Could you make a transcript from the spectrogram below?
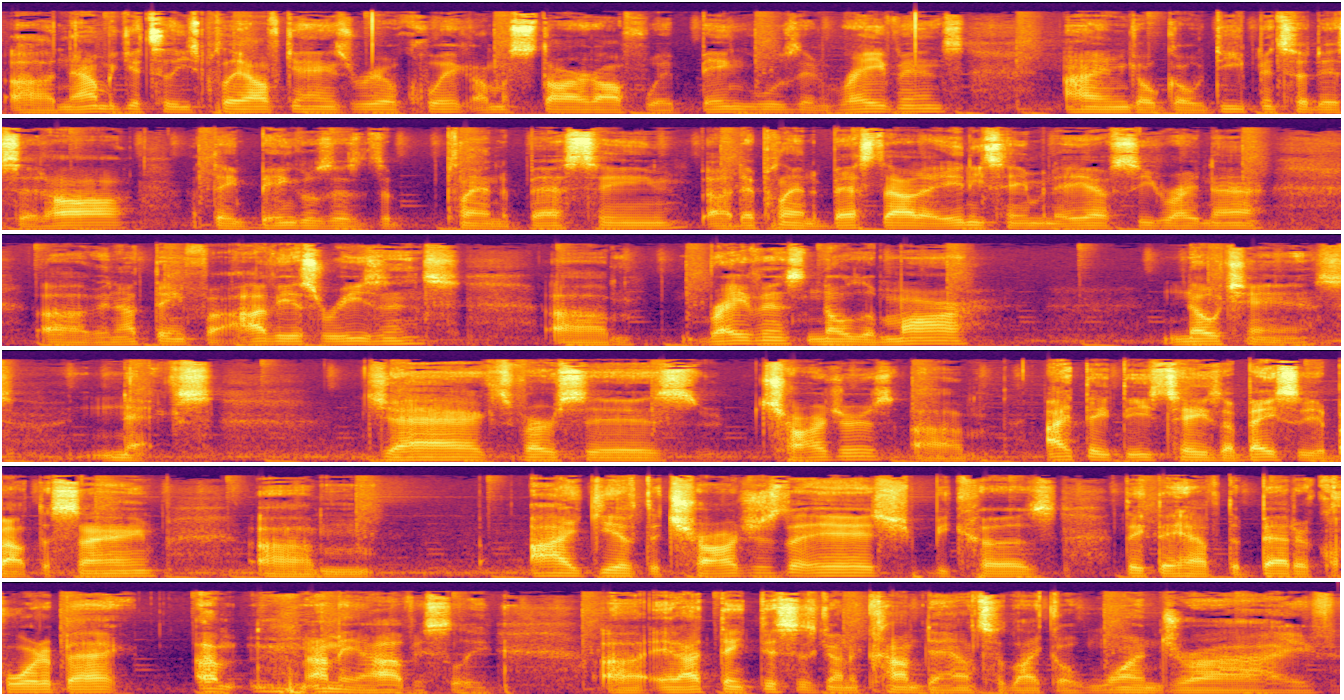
Uh, now gonna get to these playoff games real quick. I'm gonna start off with Bengals and Ravens. I ain't gonna go deep into this at all. I think Bengals is the, playing the best team. Uh, they're playing the best out of any team in the AFC right now, uh, and I think for obvious reasons. Um, Ravens, no Lamar, no chance. Next, Jags versus Chargers. Um, I think these teams are basically about the same. Um, I give the Chargers the edge because I think they have the better quarterback. Um, I mean, obviously. Uh, and I think this is going to come down to like a one drive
